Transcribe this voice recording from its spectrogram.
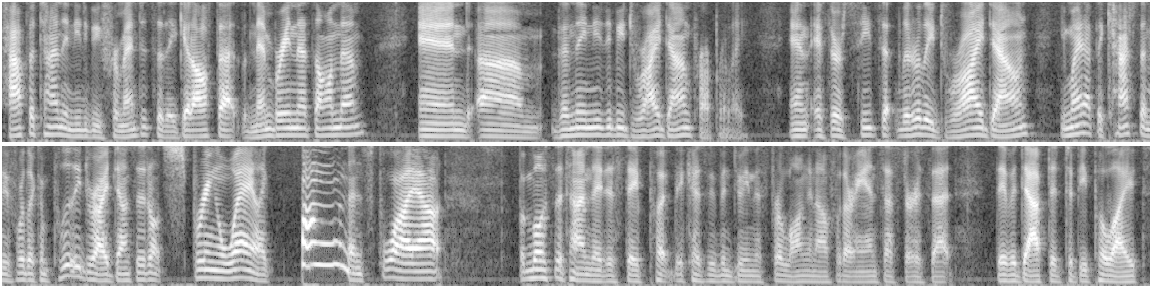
half the time they need to be fermented so they get off that membrane that's on them, and um, then they need to be dried down properly. And if they're seeds that literally dry down, you might have to catch them before they're completely dried down so they don't spring away like bong and then fly out. But most of the time they just stay put because we've been doing this for long enough with our ancestors that they've adapted to be polite,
